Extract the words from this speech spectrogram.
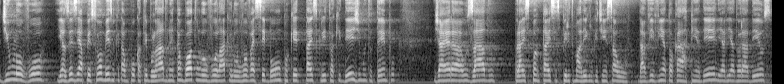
de um louvor, e às vezes é a pessoa mesmo que está um pouco atribulado, né? Então bota um louvor lá que o louvor vai ser bom, porque está escrito aqui desde muito tempo, já era usado para espantar esse espírito maligno que tinha em Saul. Davi vinha tocar a harpinha dele, ia adorar a Deus.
